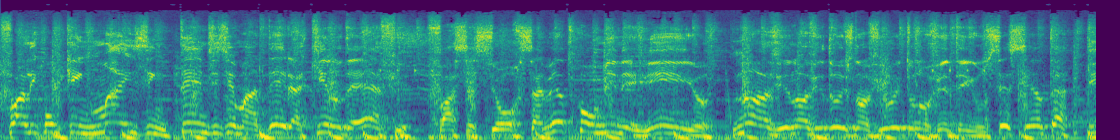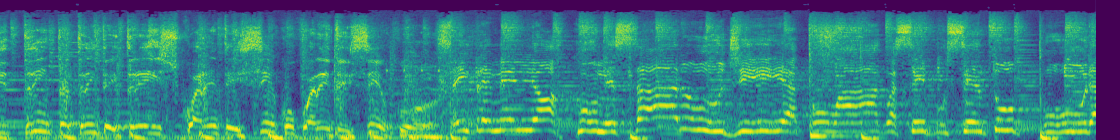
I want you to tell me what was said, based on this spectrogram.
Fale com quem mais entende de madeira aqui no DF. Faça seu orçamento com o Mineirinho. 992989160 e 3033 4545. Sempre é melhor começar o dia com a água 100% pura.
